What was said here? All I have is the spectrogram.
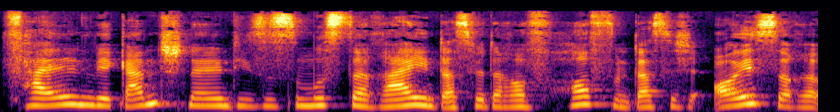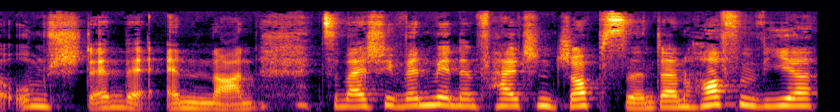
fallen wir ganz schnell in dieses Muster rein, dass wir darauf hoffen, dass sich äußerst äußere Umstände ändern. Zum Beispiel, wenn wir in dem falschen Job sind, dann hoffen wir,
